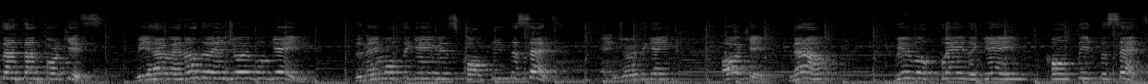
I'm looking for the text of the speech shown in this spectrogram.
to 1010 for Kids. We have another enjoyable game. The name of the game is Complete the Set. Enjoy the game. Okay, now we will play the game Complete the Set.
